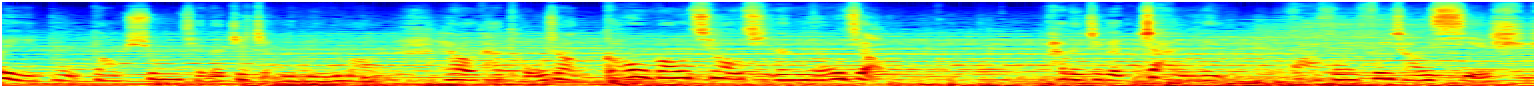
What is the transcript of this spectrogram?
背部到胸前的这整个牛毛，还有它头上高高翘起的牛角。它的这个站立画风非常写实，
